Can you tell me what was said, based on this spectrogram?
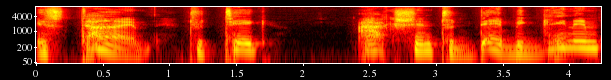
It's time to take action today, beginning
